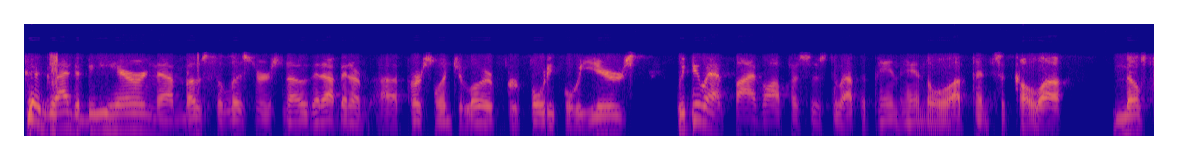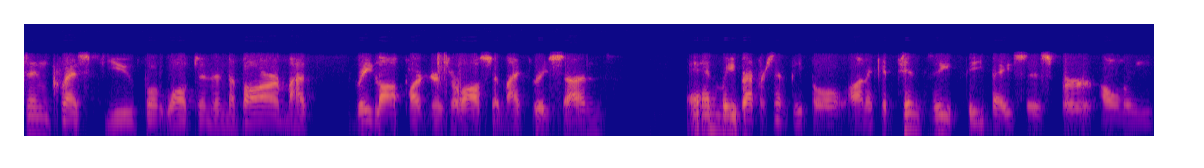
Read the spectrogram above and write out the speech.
Good. Glad to be here. And uh, most of the listeners know that I've been a, a personal injury lawyer for 44 years. We do have five offices throughout the Panhandle, uh, Pensacola, Milton, Crestview, Fort Walton, and Navarre. My three law partners are also my three sons. And we represent people on a contingency fee basis for only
